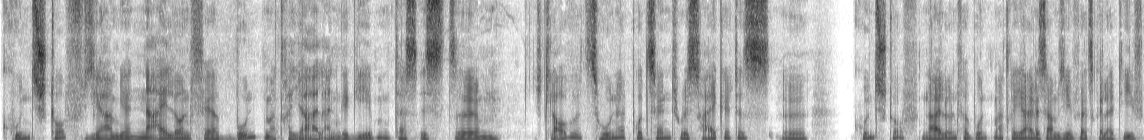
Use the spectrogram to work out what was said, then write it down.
Kunststoff. Sie haben ja Nylon-Verbundmaterial angegeben. Das ist, ähm, ich glaube, zu 100 Prozent recyceltes äh, Kunststoff, Nylon-Verbundmaterial. Das haben sie jedenfalls relativ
